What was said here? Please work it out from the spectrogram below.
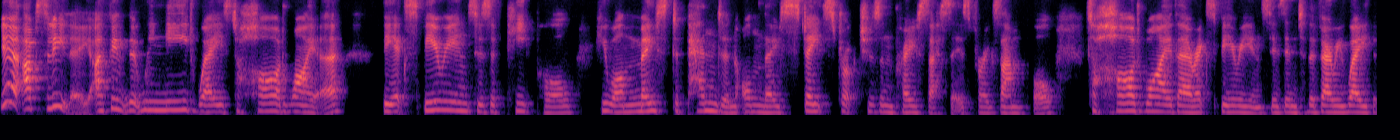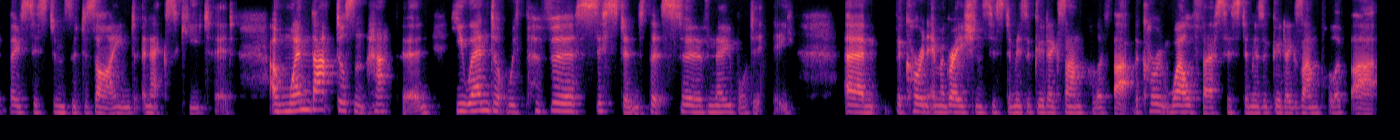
Yeah, absolutely. I think that we need ways to hardwire the experiences of people who are most dependent on those state structures and processes, for example, to hardwire their experiences into the very way that those systems are designed and executed. And when that doesn't happen, you end up with perverse systems that serve nobody. Um, the current immigration system is a good example of that. The current welfare system is a good example of that.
